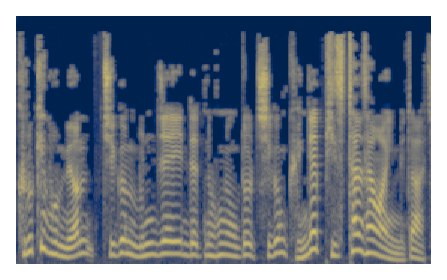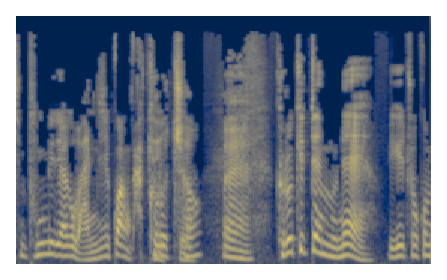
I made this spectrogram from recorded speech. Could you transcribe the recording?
그렇게 보면 지금 문재인 대통령도 지금 굉장히 비슷한 상황입니다. 지금 북미 대화가 완전히 꽉 막혀 그렇죠. 있죠. 예. 그렇기 때문에 이게 조금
